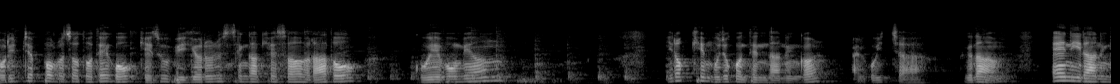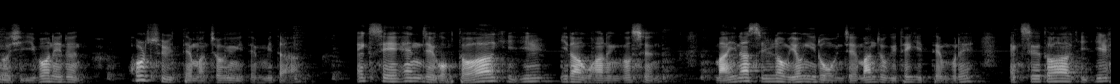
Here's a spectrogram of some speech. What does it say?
조립제법을 써도 되고 개수 비교를 생각해서라도 구해보면 이렇게 무조건 된다는 걸 알고 있자. 그 다음 n이라는 것이 이번에는 홀수일 때만 적용이 됩니다. x의 n제곱 더하기 1이라고 하는 것은 마이너스 1 넣으면 0으로 이제 만족이 되기 때문에 x 더하기 1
